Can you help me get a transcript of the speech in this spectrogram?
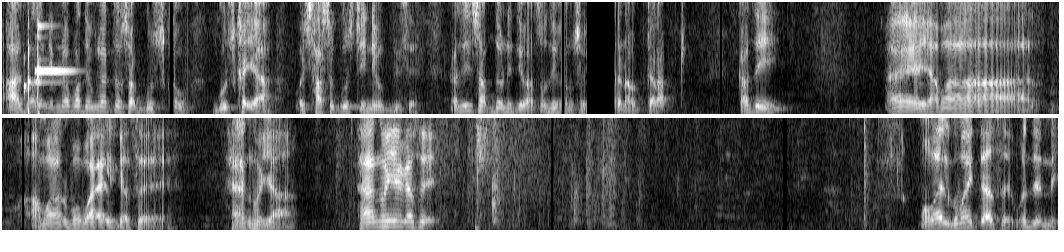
আর যারা নিম্ন পদ, ওগুলার তো সব ঘুষ ঘুষ খাইয়া ওই শাসক গোষ্ঠী নিয়োগ দিছে। কাজেই সব দুর্নীতিবাজ অধিকাংশ আউট কারাপ্ট কাজেই এই আমার আমার মোবাইল গেছে, হ্যাং হইয়া হ্যাং হইয়া গেছে। মোবাইল ঘুমাইতে আছে, বুঝলেননি?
